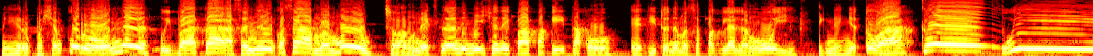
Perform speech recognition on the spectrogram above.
Meron pa siyang corona. Uy bata, asan na yung kasama mo? So ang next na animation na ipapakita ko, eh dito naman sa paglalangoy. Tingnan nyo to ha. Go! Whee!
